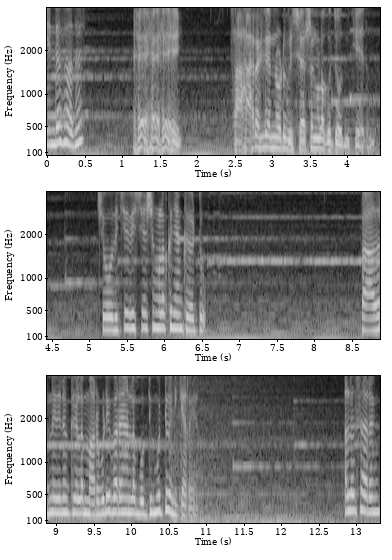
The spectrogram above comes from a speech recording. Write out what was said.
എന്താ ഫാദർ? സാരംഗ് എന്നോട് വിശേഷങ്ങളൊക്കെ ചോദിക്കുകയായിരുന്നു. ചോദിച്ച വിശേഷങ്ങളൊക്കെ ഞാൻ കേട്ടു. ഫാദറിന് ഇതിനൊക്കെയുള്ള മറുപടി പറയാനുള്ള ബുദ്ധിമുട്ടും എനിക്കറിയാം. അല്ല സാറങ്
